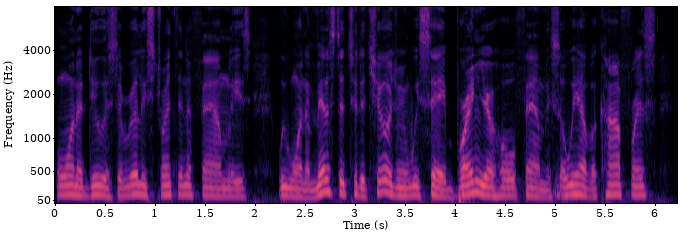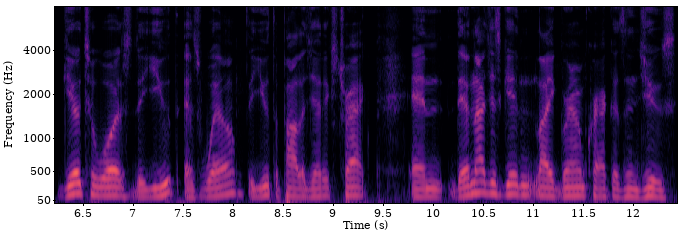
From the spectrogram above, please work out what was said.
want to do is to really strengthen the families. We want to minister to the children. We say bring your whole family. So we have a conference geared towards the youth as well, the youth apologetics track, and they're not just getting like graham crackers and juice.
